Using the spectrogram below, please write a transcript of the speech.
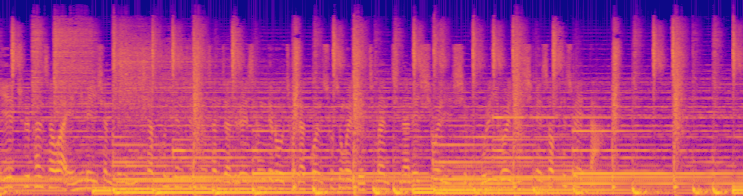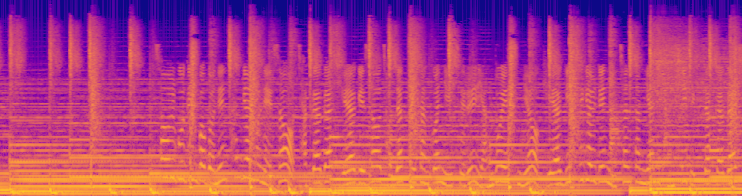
이에 출판사와 애니메이션 등 2차 콘텐츠 생산자들을 상대로 저작권 소송을 냈지만 지난해 10월 1심, 올 1월 2심에서 패소했다. 서울고등법원은 판결문에서 작가가 계약에서 저작재산권 일체를 양도했으며 계약이 체결된 2003년 당시 백 작가가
